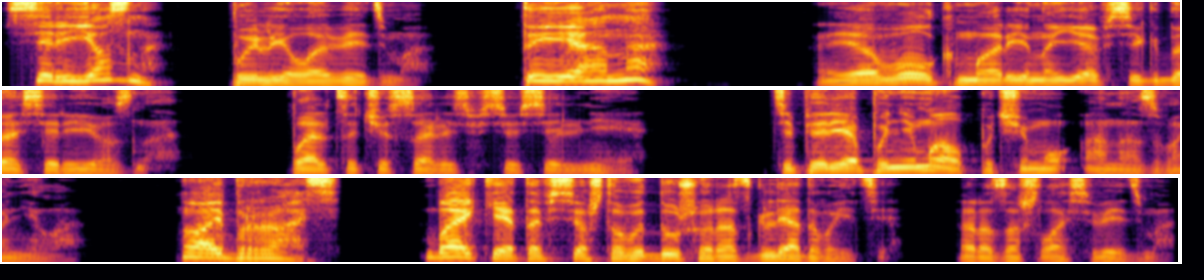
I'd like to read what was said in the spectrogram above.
Серьезно?» — пылила ведьма. «Ты и она?» «Я волк, Марина, я всегда серьезно». Пальцы чесались все сильнее. Теперь я понимал, почему она звонила. «Ой, брось! Байки — это все, что вы душу разглядываете!» — разошлась ведьма.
